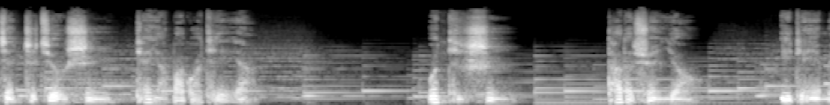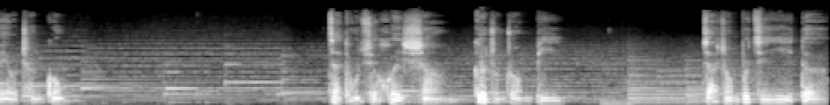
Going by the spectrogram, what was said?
简直就是天涯八卦帖呀！”问题是，他的炫耀一点也没有成功，在同学会上各种装逼，假装不经意的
